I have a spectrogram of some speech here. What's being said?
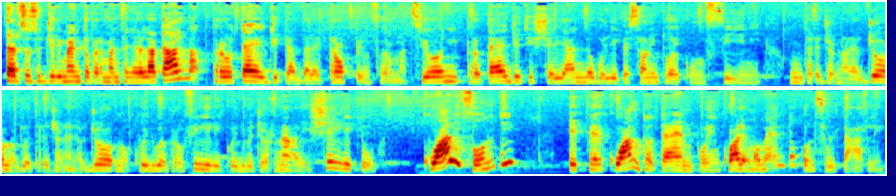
Terzo suggerimento per mantenere la calma, proteggiti dalle troppe informazioni, proteggiti scegliendo quelli che sono i tuoi confini, un telegiornale al giorno, due telegiornali al giorno, quei due profili, quei due giornali, scegli tu quali fonti e per quanto tempo, in quale momento consultarli.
